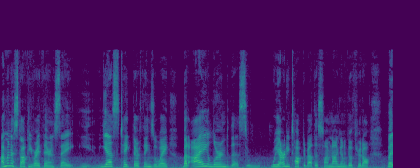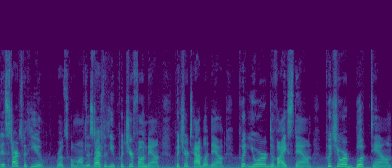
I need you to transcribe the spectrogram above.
I'm going to stop you right there and say, yes, take their things away, but I learned this. We already talked about this, so I'm not going to go through it all. But it starts with you, road school moms. It starts Right. with you. Put your phone down, put your tablet down, put your device down, put your book down,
